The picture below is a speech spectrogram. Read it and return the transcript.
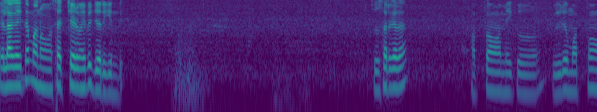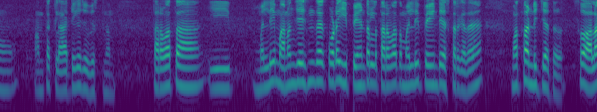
ఇలాగైతే మనం సెట్ చేయడం అయితే జరిగింది. చూసారు కదా? మొత్తం మీకు వీడియో మొత్తం అంత క్లారిటీగా చూపిస్తున్నాను. తర్వాత ఈ మళ్ళీ మనం చేసిన కూడా ఈ పెయింటర్ల తర్వాత మళ్ళీ పెయింట్ వేస్తారు కదా? మొత్తం అంటించేస్తారు సో అలా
